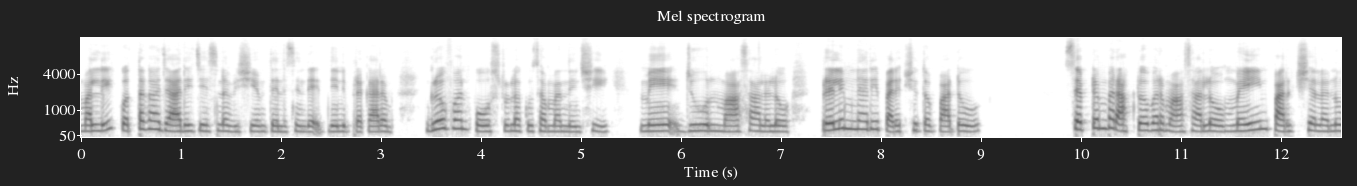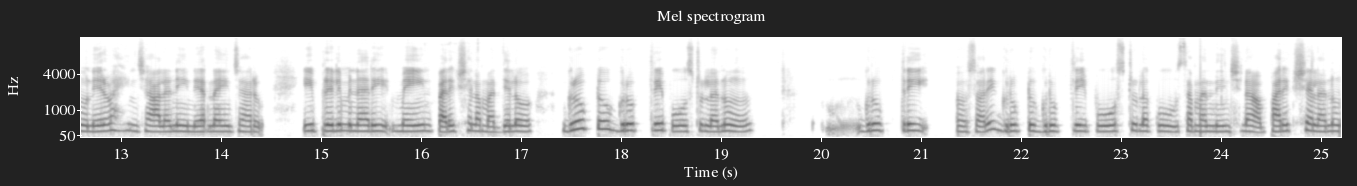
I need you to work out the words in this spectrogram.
మళ్ళీ కొత్తగా జారీ చేసిన విషయం తెలిసిందే. దీని ప్రకారం గ్రూప్ వన్ పోస్టులకు సంబంధించి మే జూన్ మాసాలలో ప్రిలిమినరీ పరీక్షతో పాటు సెప్టెంబర్ అక్టోబర్ మాసాల్లో మెయిన్ పరీక్షలను నిర్వహించాలని నిర్ణయించారు. ఈ ప్రిలిమినరీ మెయిన్ పరీక్షల మధ్యలో గ్రూప్ టూ గ్రూప్ త్రీ పోస్టులను group three sorry group two group three పోస్టులకు సంబంధించిన పరీక్షలను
